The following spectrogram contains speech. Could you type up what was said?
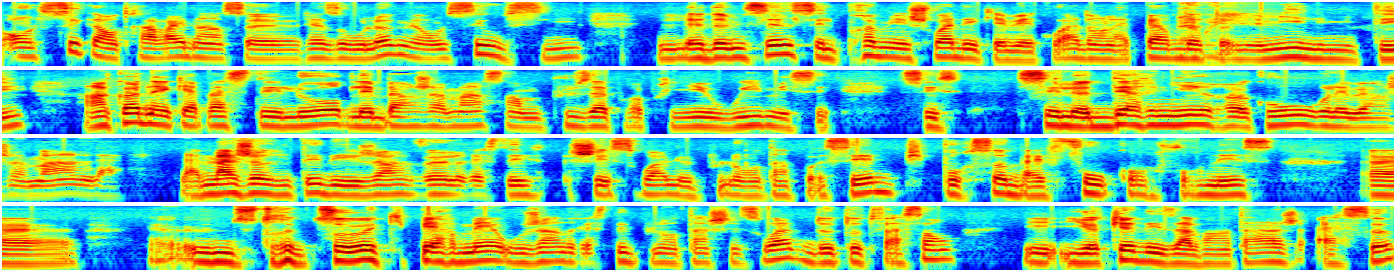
on le sait quand on travaille dans ce réseau-là, mais on le sait aussi, le domicile, c'est le premier choix des Québécois dont la perte Ben oui. d'autonomie est limitée. En cas d'incapacité lourde, l'hébergement semble plus approprié, oui, mais c'est c'est c'est le dernier recours, l'hébergement. La la majorité des gens veulent rester chez soi le plus longtemps possible, puis pour ça, ben, il faut qu'on fournisse, heu heu, une structure qui permet aux gens de rester le plus longtemps chez soi. De toute façon, il il y a que des avantages à ça.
